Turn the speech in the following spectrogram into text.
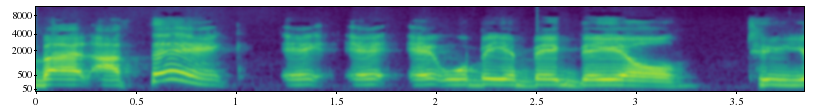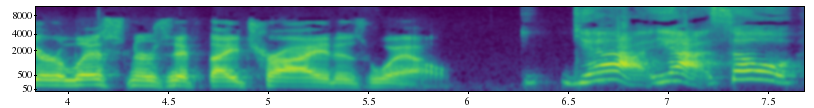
But I think it, it, it will be a big deal to your listeners if they try it as well. Yeah, yeah. So,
